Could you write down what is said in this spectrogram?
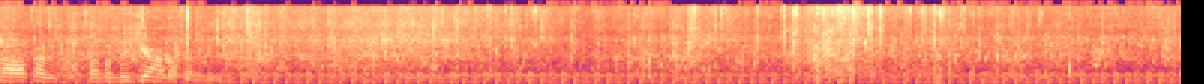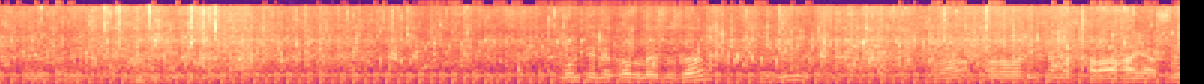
তাড়াতাড়ি ধর, তত বেশি আড়া করেন না। মন তেলে খবর লাগছে তো হ্যাঁ বরাবরই আমার খাওয়া হয় আছে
